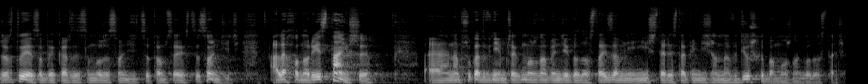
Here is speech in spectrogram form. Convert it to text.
Żartuję sobie, każdy może sądzić, co tam sobie chce sądzić. Ale Honor jest tańszy. E, na przykład w Niemczech można będzie go dostać za mniej niż 450, nawet już chyba można go dostać.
